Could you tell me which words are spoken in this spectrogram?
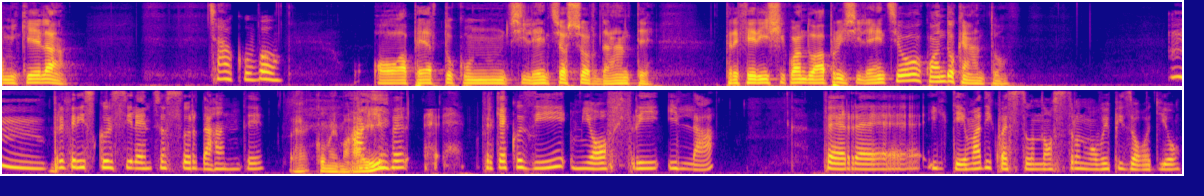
Michela, Ciao Cubo. ho aperto con un silenzio assordante. Preferisci quando apro in silenzio o quando canto? Mm, preferisco il silenzio assordante, Eh, come anche mai? per- eh, perché così mi offri il là per eh, il tema di questo nostro nuovo episodio,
